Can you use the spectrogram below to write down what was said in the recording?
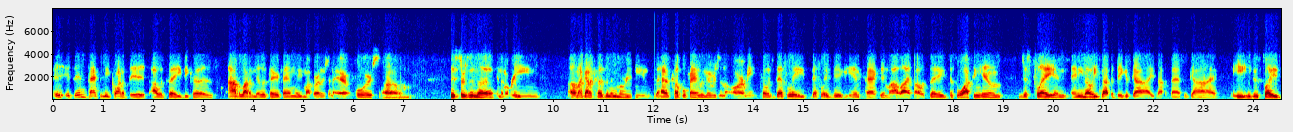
It, it's impacted me quite a bit, I would say, because I have a lot of military family. My brother's in the Air Force, um, sisters in the in the Marines. Um, I got a cousin in the Marines. I had a couple family members in the Army. So it's definitely definitely a big impact in my life. I would say just watching him just play and and you know he's not the biggest guy. He's not the fastest guy. He he just played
